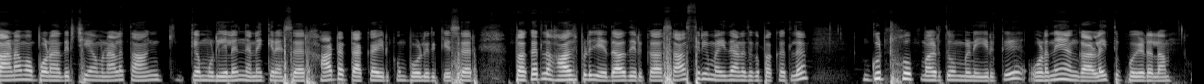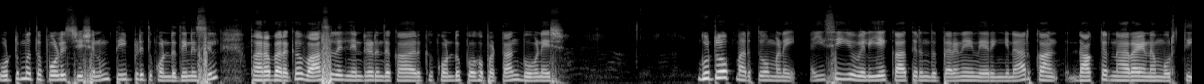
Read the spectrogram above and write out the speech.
காணாமல் போன அதிர்ச்சி அவனால் தாங்கிக்க முடியலைன்னு நினைக்கிறேன் சார். ஹார்ட் அட்டாக்காக இருக்கும் போல் இருக்கே சார். பக்கத்தில் ஹாஸ்பிட்டல் ஏதாவது இருக்கா? சாஸ்திரி மைதானத்துக்கு பக்கத்தில் குட் ஹோப் மருத்துவமனை இருக்குது உடனே அங்கே அழைத்து போயிடலாம். ஒட்டுமொத்த போலீஸ் ஸ்டேஷனும் தீப்பிடித்து கொண்ட தினசில் பரபரக்க வாசலில் நின்றிருந்த காருக்கு கொண்டு போகப்பட்டான் புவனேஷ். குட்டோப் மருத்துவமனை. ஐசியு வெளியே காத்திருந்த தரனை நெருங்கினார் கான் டாக்டர் நாராயணமூர்த்தி.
